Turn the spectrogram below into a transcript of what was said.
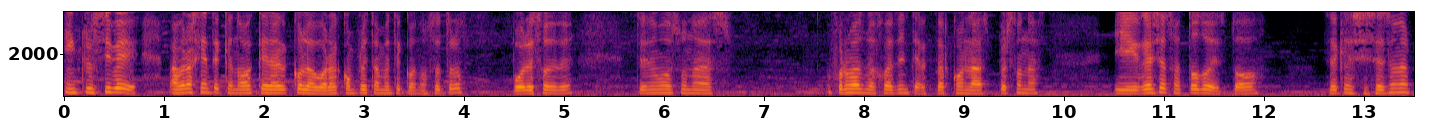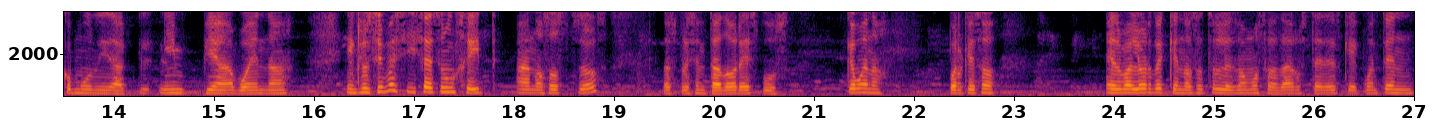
Inclusive habrá gente que no va a querer colaborar completamente con nosotros. Por eso tenemos unas formas mejores de interactuar con las personas. Y gracias a todo esto, sé que si se hace una comunidad limpia, buena, inclusive si se hace un hate a nosotros, los presentadores, pues, qué bueno, porque eso el valor de que nosotros les vamos a dar a ustedes que cuenten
